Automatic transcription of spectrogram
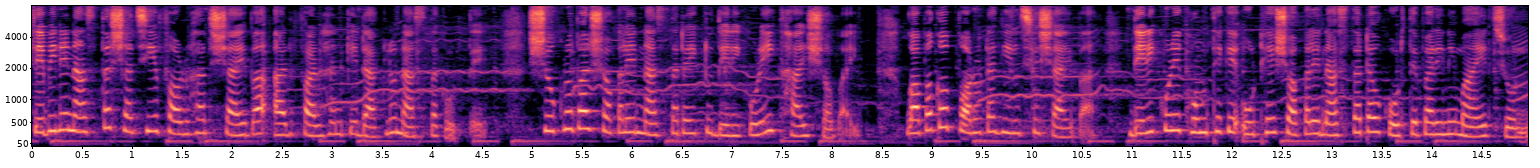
টেবিলে নাস্তা সাজিয়ে ফরহাদ, সাইবা আর ফারহানকে ডাকলো নাস্তা করতে। শুক্রবার সকালের নাস্তাটা একটু দেরি করেই খায় সবাই। গপাগপ পরোটা গিলছে সাইবা। দেরি করে ঘুম থেকে উঠে সকালে নাস্তাটাও করতে পারিনি মায়ের জন্য।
